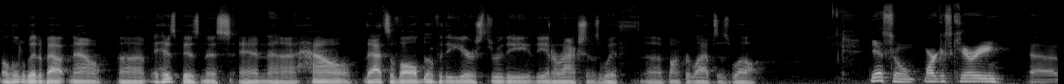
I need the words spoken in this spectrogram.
a, little bit about now uh, his business and uh, how that's evolved over the years through the, the interactions with uh, Bunker Labs as well. Yeah. So Marcus Carey uh,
